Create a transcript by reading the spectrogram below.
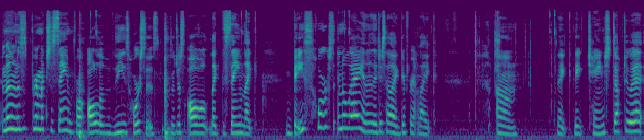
And then this is pretty much the same for all of these horses. They're just all, like, the same, like, base horse in a way, and then they just have, like, different, like, um, like, they change stuff to it.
